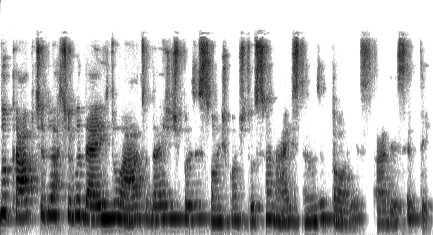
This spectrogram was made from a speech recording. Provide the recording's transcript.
do caput do artigo 10 do Ato das Disposições Constitucionais Transitórias, ADCT.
